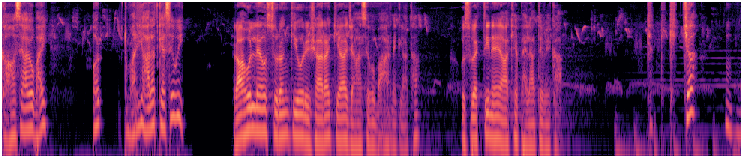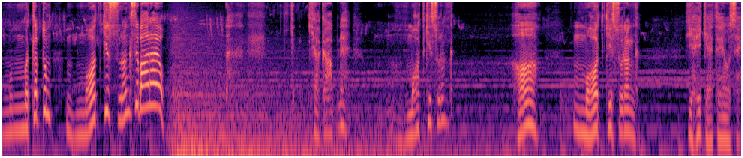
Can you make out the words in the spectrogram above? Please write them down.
कहाँ से आयो भाई? और तुम्हारी हालत कैसे हुई? राहुल ने उस सुरंग की ओर इशारा किया जहाँ से वो बाहर निकला था। उस व्यक्ति ने आँखें फैलाते हुए कहा क्या? मतलब तुम मौत की सुरंग से बाहर आए हो? क्या कहा आपने? मौत की सुरंग? हाँ मौत की सुरंग। यही कहते हैं उसे।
